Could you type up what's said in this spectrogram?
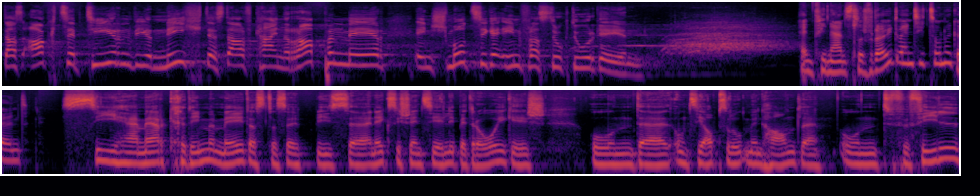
Das akzeptieren wir nicht. Es darf kein Rappen mehr in schmutzige Infrastruktur gehen. Haben Finanzler Freude, wenn sie zu Sonne gehen? Sie merken immer mehr, dass das etwas, äh, eine existenzielle Bedrohung ist und, äh, und sie absolut müssen handeln Und für viele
